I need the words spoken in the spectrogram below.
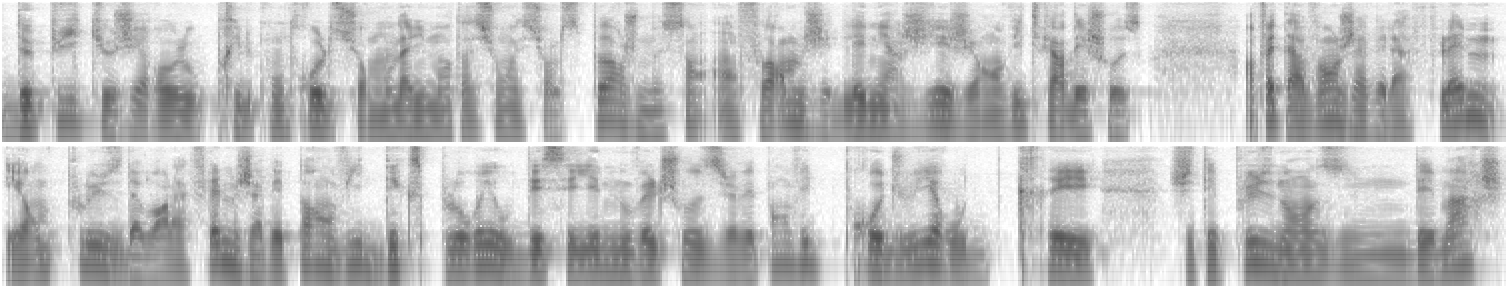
Depuis que j'ai repris le contrôle sur mon alimentation et sur le sport, je me sens en forme, j'ai de l'énergie et j'ai envie de faire des choses. En fait, avant, j'avais la flemme et en plus d'avoir la flemme, j'avais pas envie d'explorer ou d'essayer de nouvelles choses. J'avais pas envie de produire ou de créer. J'étais plus dans une démarche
